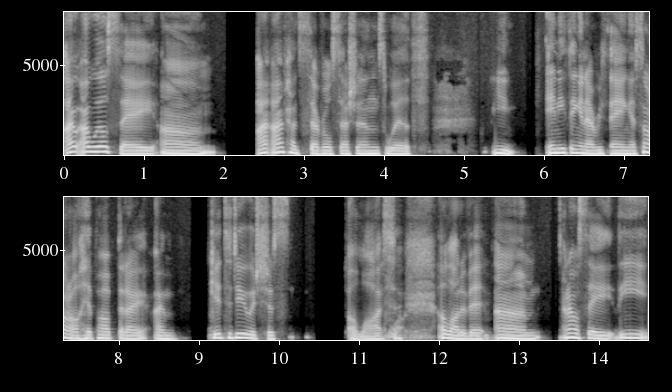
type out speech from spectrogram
I, I will say, um, I, I've had several sessions with you anything and everything. It's not all hip hop that I, I get to do. It's just a lot. A lot of it. Um, and I will say the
